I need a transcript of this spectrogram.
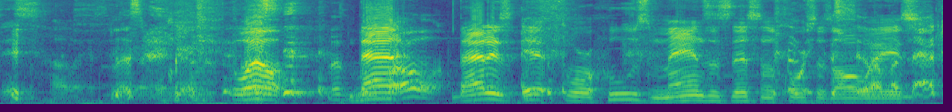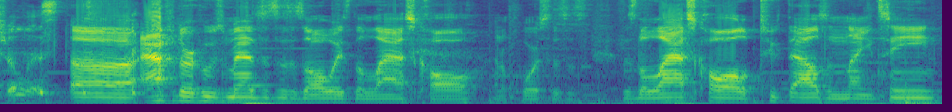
This Well, that that is it for whose man's is this, and of course, as always, I'm a naturalist. uh, after whose man's is this is always the last call, and of course, this is this is the last call of 2019,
